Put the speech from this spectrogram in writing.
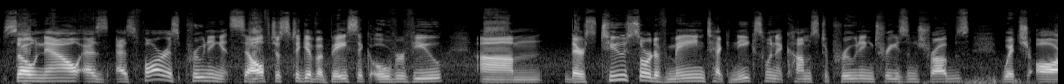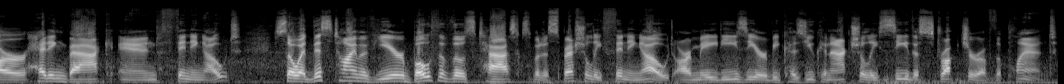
So now, as, as far as pruning itself, just to give a basic overview, um, there's two sort of main techniques when it comes to pruning trees and shrubs, which are heading back and thinning out. So at this time of year, both of those tasks, but especially thinning out, are made easier because you can actually see the structure of the plant.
